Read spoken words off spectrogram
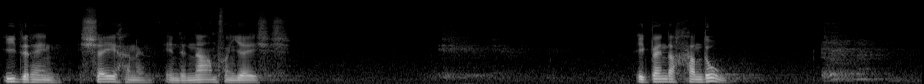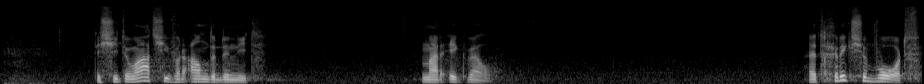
Iedereen zegenen in de naam van Jezus. Ik ben dat gaan doen. De situatie veranderde niet, maar ik wel. Het Griekse woord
